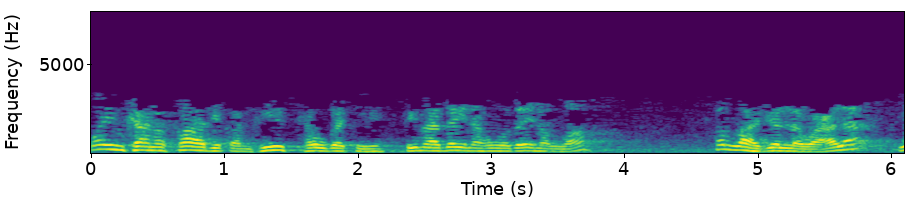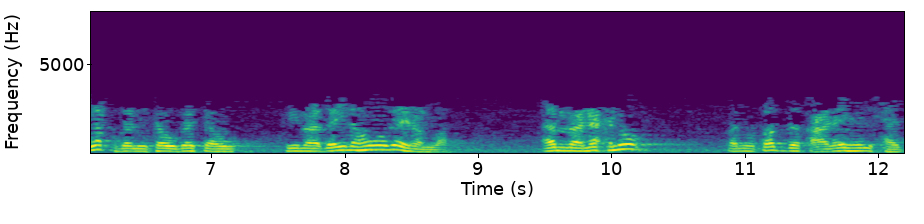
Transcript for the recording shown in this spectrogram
وإن كان صادقا في توبته فيما بينه وبين الله فالله جل وعلا يقبل توبته فيما بينه وبين الله. أما نحن فنطبق عليه الحد.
